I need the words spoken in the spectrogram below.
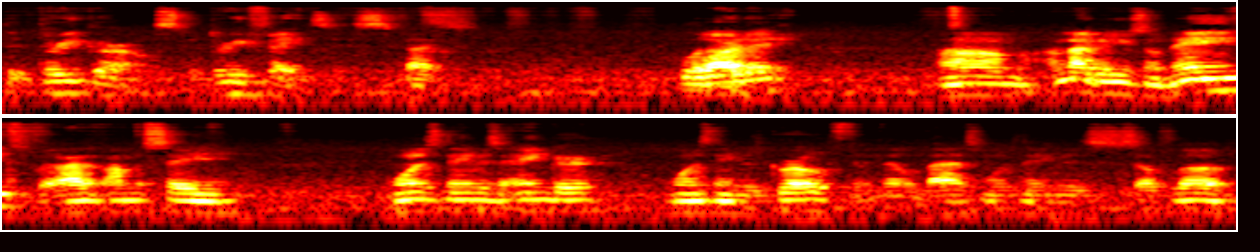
the three girls, the three phases. Who What are they? Um, I'm not gonna use no names, but I, I'm gonna say one's name is anger, one's name is growth, and the last one's name is self love.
